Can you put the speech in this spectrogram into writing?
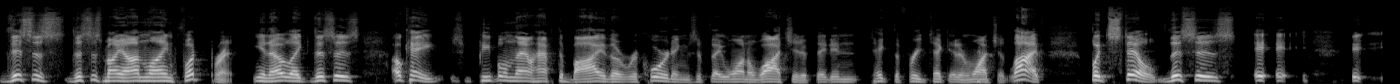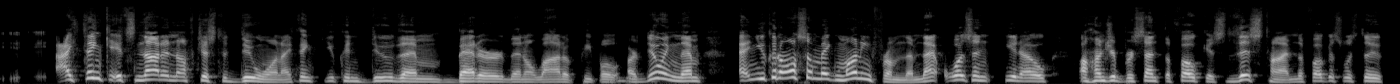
this is this is my online footprint. You know, like this is okay. People now have to buy the recordings if they want to watch it, if they didn't take the free ticket and watch it live. But still, this is, it, it, it, I think it's not enough just to do one. I think you can do them better than a lot of people mm-hmm. are doing them. And you can also make money from them. That wasn't, you know, 100% the focus this time. The focus was to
